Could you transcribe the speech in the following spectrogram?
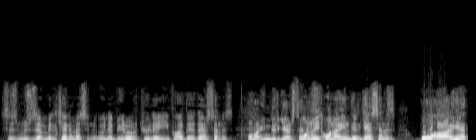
siz müzzemmil kelimesini öyle bir örtüyle ifade ederseniz Ona indirgerseniz onu ona indirgerseniz o ayet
